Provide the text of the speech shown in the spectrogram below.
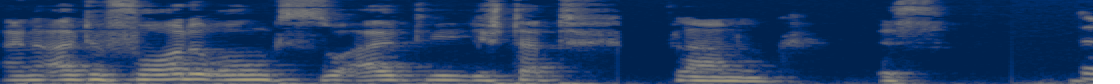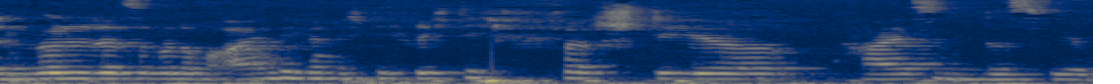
eine alte Forderung, so alt wie die Stadtplanung ist. Dann würde das aber doch eigentlich, wenn ich dich richtig verstehe, heißen, dass wir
